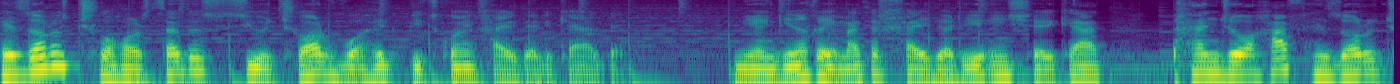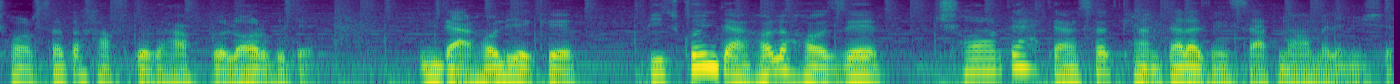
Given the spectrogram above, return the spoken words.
1434 واحد بیت کوین خریداری کرده. میانگین قیمت خریداری این شرکت 57477 دلار بوده. این در حالیه که بیت کوین در حال حاضر 14 درصد کمتر از این سطح معامله میشه.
